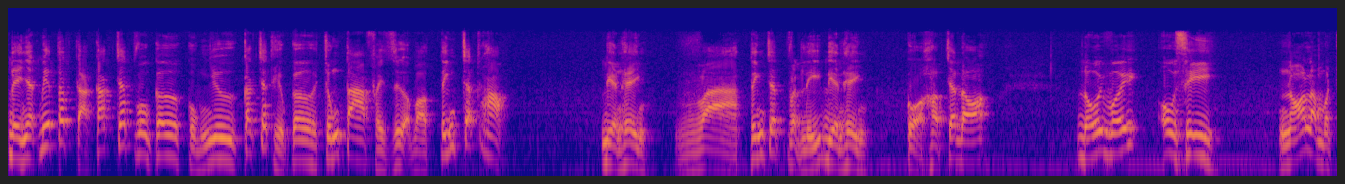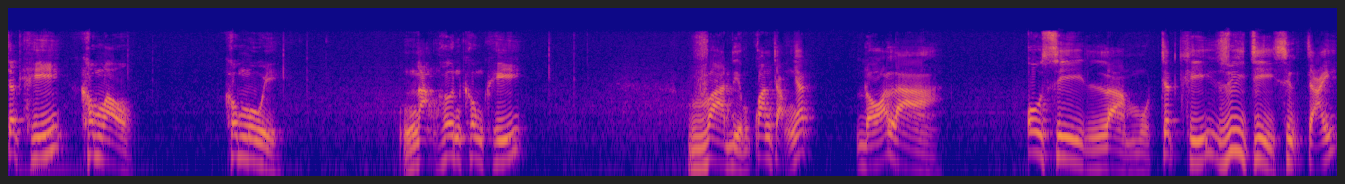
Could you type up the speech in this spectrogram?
Để nhận biết tất cả các chất vô cơ cũng như các chất hữu cơ, chúng ta phải dựa vào tính chất hóa học điển hình và tính chất vật lý điển hình của hợp chất đó. Đối với oxy nó là một chất khí không màu, không mùi, nặng hơn không khí. Và điểm quan trọng nhất đó là oxy là một chất khí duy trì sự cháy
